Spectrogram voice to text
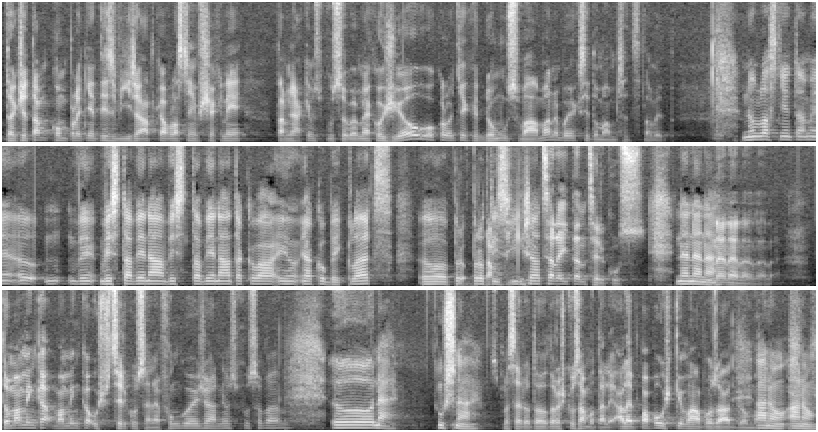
takže tam kompletně ty zvířátka vlastně všechny tam nějakým způsobem jako žijou okolo těch domů s váma, nebo jak si to mám představit? No vlastně tam je eh, vystavěná, vystavěná taková jakoby klec eh, pro, pro ty zvířata. celý ten cirkus? Ne, ne, ne. Ne, ne, ne, ne. To maminka, maminka už v cirkuse nefunguje žádným způsobem? Uh, ne, už ne. Jsme se do toho trošku zamotali, ale papoušky má pořád doma. Ano, ano.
